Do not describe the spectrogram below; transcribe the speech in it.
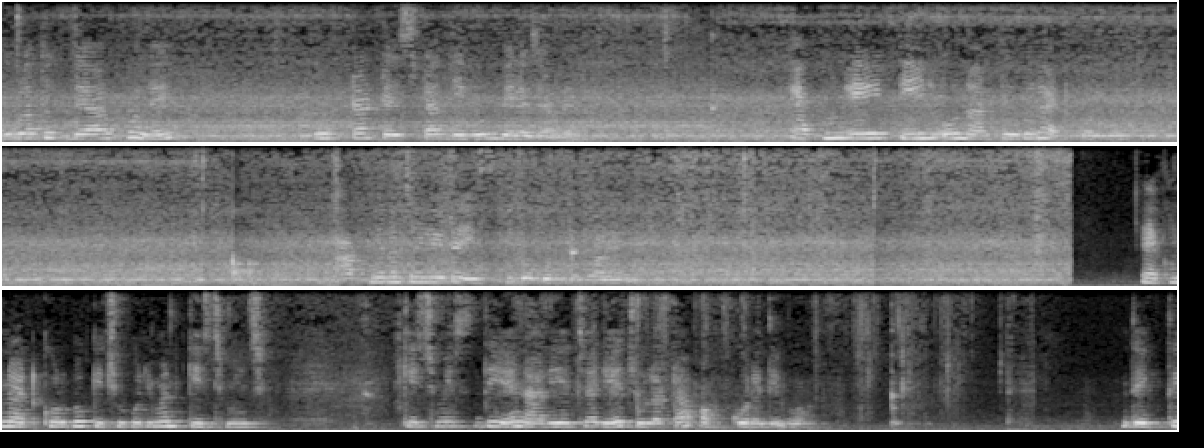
গুঁড়া দুধ দেওয়ার ফলে গুড়টার টেস্টটা দ্বিগুণ বেড়ে যাবে। এখন এই তিল ও নারকেলগুলো অ্যাড করব। আপনারা চাইলে এটা স্কিপও করতে পারেন। এখন অ্যাড করব কিছু পরিমাণ কিচমিচ। কিচমিচ দিয়ে নাড়িয়ে চাড়িয়ে চুলাটা অফ করে দিব। দেখতে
